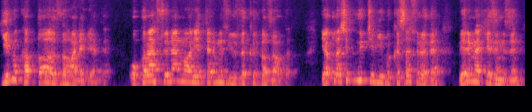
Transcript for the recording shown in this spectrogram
20 kat daha hızlı hale geldi. Operasyonel maliyetlerimiz %40 azaldı. Yaklaşık 3 yıl gibi kısa sürede veri merkezimizin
